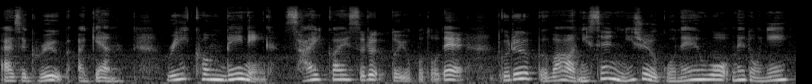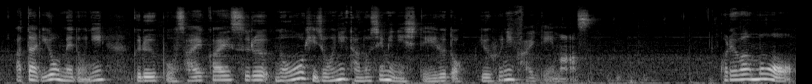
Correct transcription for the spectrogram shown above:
as a group again. reconvening 再開するということでグループは2025年をめどにあたりをめどにグループを再開するのを非常に楽しみにしているというふうに書いています。これはも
